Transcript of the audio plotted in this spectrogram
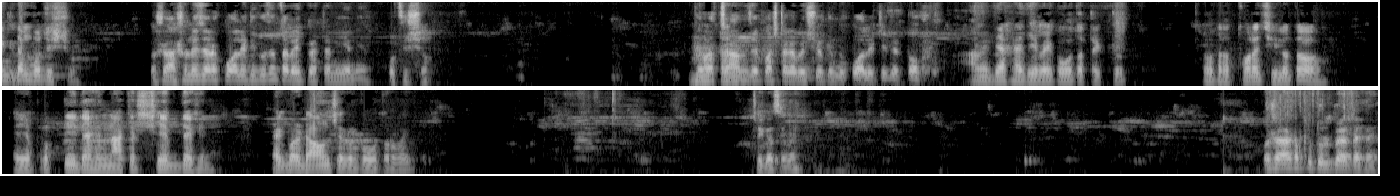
একদম পঁচিশশো। আসলে যারা কোয়ালিটি খুঁজেন তারা এই প্লেয়ারটা নিয়ে নেন পঁচিশশো। যারা চান যে পাঁচ টাকা বেশিও কিন্তু কোয়ালিটির টপ আমি দেখাই দিই ভাই কবুতরটা একটু। কবুতরটা থরে ছিল তো। এই যে প্রতি দেখেন নাকের শেপ দেখেন। একবার ডাউন শেপের কবুতর ভাই। ঠিক আছে ভাই। অবশ্য একটা পুতুল দেখায়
